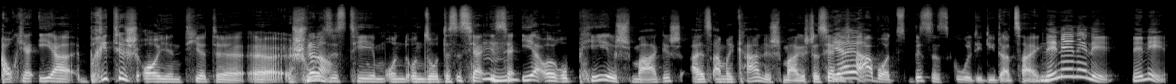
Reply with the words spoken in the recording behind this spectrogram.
auch ja eher britisch orientierte äh, Schulsystem und, und so, das ist ja, ist ja Mhm. eher europäisch magisch als amerikanisch magisch. Das ist ja, Ja, nicht ja. Harvard Business School, die die da zeigen. Nee, nee, nee, nee. Nee, nee.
